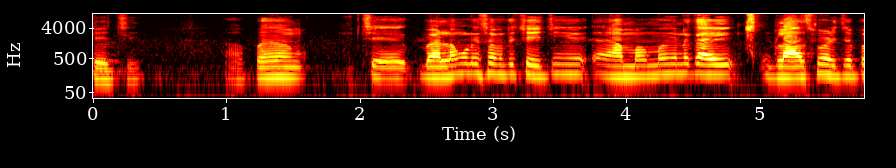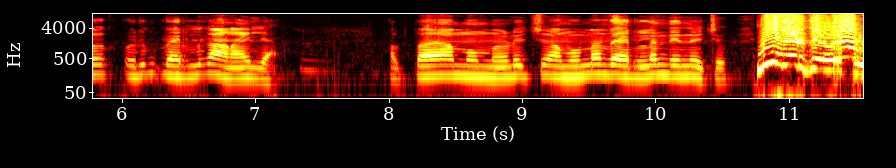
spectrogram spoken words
ചേച്ചി. അപ്പൊ വെള്ളം കുടിക്കുന്ന സമയത്ത് ചേച്ചി അമ്മമ്മ ഇങ്ങനെ കൈ ഗ്ലാസ് മേടിച്ചപ്പോൾ ഒരു വിരൽ കാണാനില്ല. അപ്പൊ അമ്മമ്മ ചോദിച്ചു അമ്മമ്മ വിരൽ എന്തെന്ന് വെച്ചു നീ എടുത്ത് വെച്ചു?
